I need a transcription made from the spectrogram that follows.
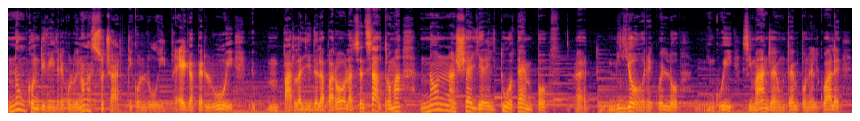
non condividere con lui, non associarti con lui, prega per lui, parlagli della parola, senz'altro, ma non scegliere il tuo tempo eh, migliore, quello in cui si mangia, è un tempo nel quale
